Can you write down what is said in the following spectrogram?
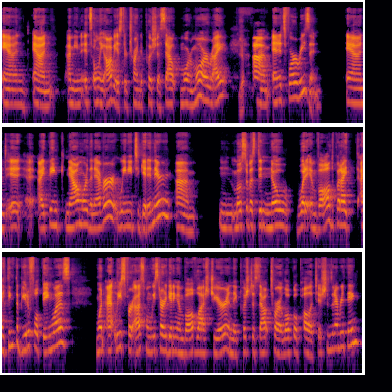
and and I mean it's only obvious they're trying to push us out more and more, right? Yep. Um, and it's for a reason. And it I think now more than ever we need to get in there. Um, most of us didn't know what it involved, but I I think the beautiful thing was when at least for us when we started getting involved last year and they pushed us out to our local politicians and everything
